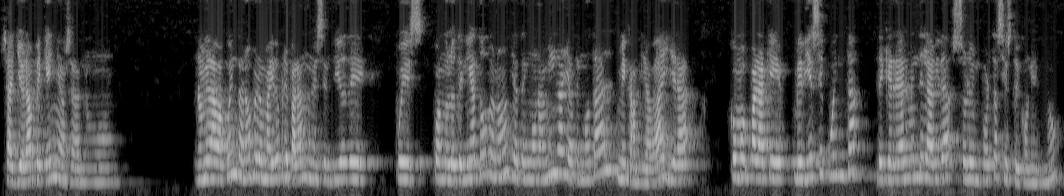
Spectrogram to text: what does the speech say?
o sea, yo era pequeña, o sea, no, no me daba cuenta, ¿no? Pero me ha ido preparando en el sentido de, pues, cuando lo tenía todo, ¿no? Ya tengo una amiga, ya tengo tal, me cambiaba y era como para que me diese cuenta de que realmente la vida solo importa si estoy con él, ¿no?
